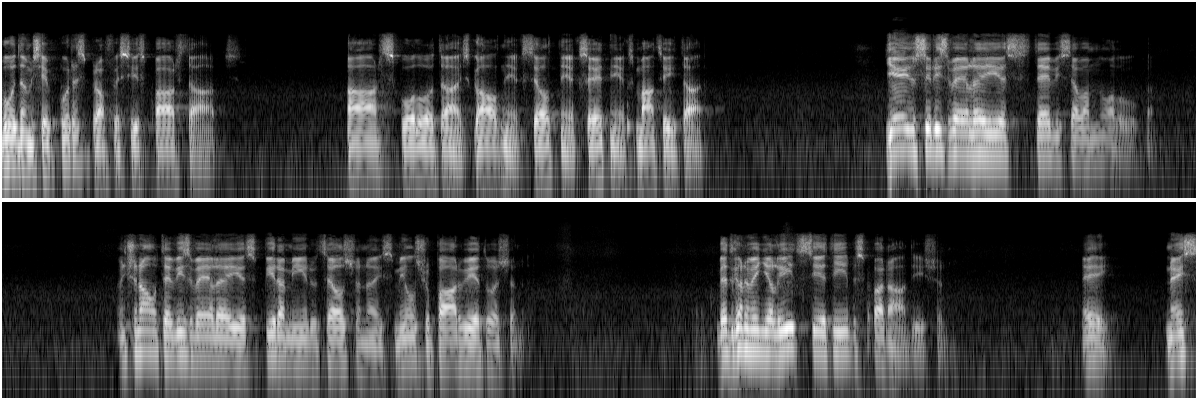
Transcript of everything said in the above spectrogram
Būdams jebkuras profesijas pārstāvis, ārsts, skolotājs, galdnieks, celtnieks, ētnieks, mācītājs. Jēzus ir izvēlējies tevi savam nolūkam. Viņš nav tevi izvēlējies piramīdu celšanai, smilšu pārvietošanai bet gan viņa līdzcietības parādīšana. Ej, nes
